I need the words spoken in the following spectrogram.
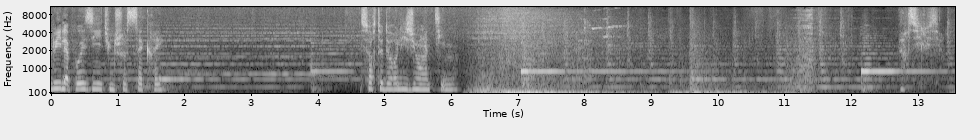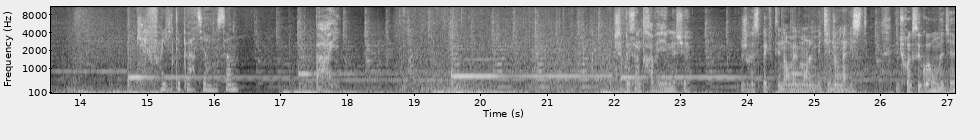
lui, la poésie est une chose sacrée. Une sorte de religion intime. Merci, Lucien. Quelle folie de partir ensemble. Pareil. J'ai besoin de travailler, monsieur. Je respecte énormément le métier de journaliste. Et tu crois que c'est quoi mon métier?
